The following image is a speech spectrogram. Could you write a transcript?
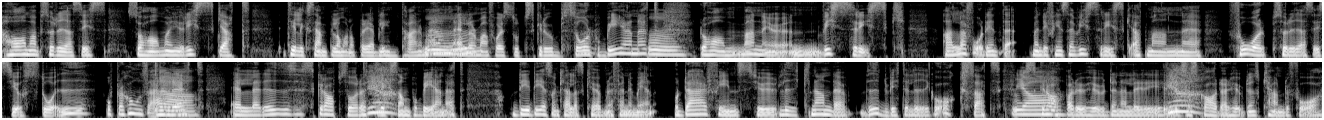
har man psoriasis så har man ju risk att till exempel om man opererar blindtarmen Mm. eller om man får ett stort skrubbsår på benet, Mm. då har man ju en viss risk Alla får det inte, men det finns en viss risk att man eh, får psoriasis just då i operationsärret ja. eller i skrapsåret ja. liksom på benet. Det är det som kallas Köbner-fenomen. Och där finns ju liknande vid vitiligo också. Att ja. Skrapar du huden eller liksom skadar huden så kan du få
